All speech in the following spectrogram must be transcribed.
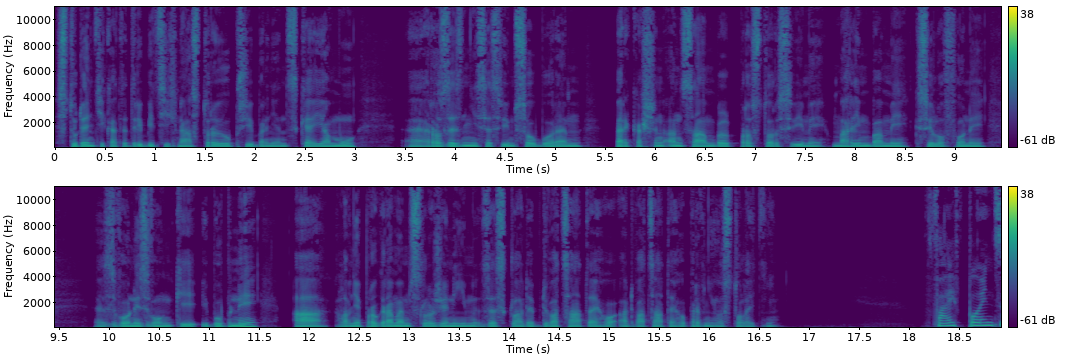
Studenti katedry bicích nástrojů při brněnské jamu eh, rozezní se svým souborem Percussion Ensemble prostor svými marimbami, xylofony, eh, zvony, zvonky i bubny a hlavně programem složeným ze skladeb 20. a 21. století. Five Points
